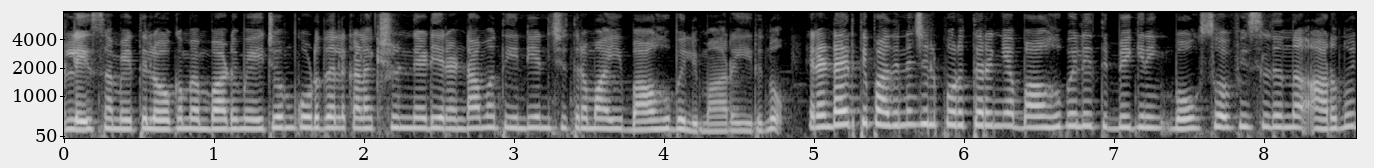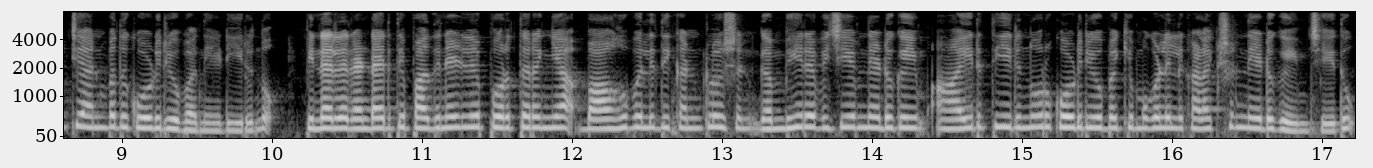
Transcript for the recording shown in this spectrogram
റിലീസ് സമയത്ത് ലോകമെമ്പാടും ഏറ്റവും കൂടുതൽ കളക്ഷൻ നേടിയ രണ്ടാമത്തെ ഇന്ത്യൻ ചിത്രമായി ബാഹുബലി മാറിയിരുന്നു. രണ്ടായിരത്തി പതിനഞ്ചിൽ പുറത്തിറങ്ങിയ ബാഹുബലി ദി ബിഗിനിംഗ് ബോക്സ് ഓഫീസിൽ നിന്ന് അറുന്നൂറ്റി അൻപത് കോടി രൂപ നേടിയിരുന്നു. പിന്നാലെ രണ്ടായിരത്തി പതിനേഴിൽ പുറത്തിറങ്ങിയ ബാഹുബലി ദി കൺക്ലൂഷൻ ഗംഭീര വിജയം നേടുകയും ആയിരത്തി ഇരുന്നൂറ് കോടി രൂപയ്ക്ക് മുകളിൽ കളക്ഷൻ നേടുകയും ചെയ്തു.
